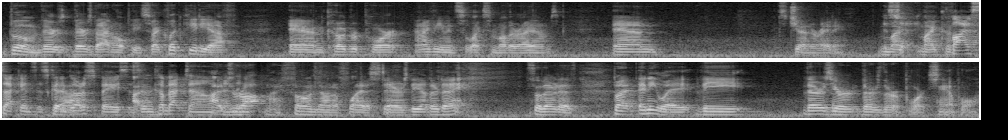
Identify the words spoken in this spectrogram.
boom, there's there's that whole piece. So I click PDF and code report, and I can even select some other items, and it's generating. it's my, my co- five seconds. It's going to Yeah. go to space. It's going to come back down. I and then- dropped my phone down a flight of stairs the other day, so there it is. But anyway, the there's your there's the report sample,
